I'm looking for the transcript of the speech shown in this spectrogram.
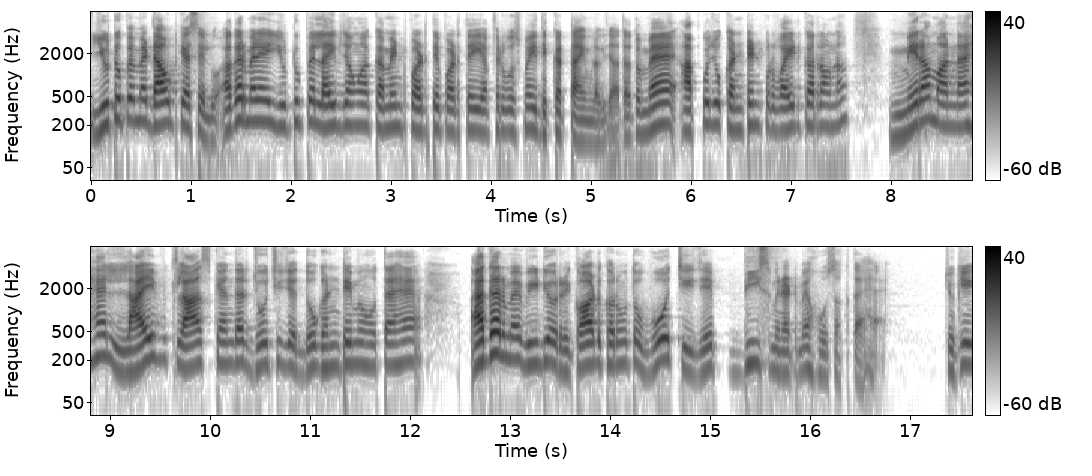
यूट्यूब पे मैं डाउट कैसे लूँ? अगर मैंने यूट्यूब पे लाइव जाऊँगा कमेंट पढ़ते पढ़ते या फिर उसमें ही दिक्कत टाइम लग जाता है तो मैं आपको जो कंटेंट प्रोवाइड कर रहा हूँ ना, मेरा मानना है लाइव क्लास के अंदर जो चीज़ें दो घंटे में होता है, अगर मैं वीडियो रिकॉर्ड करूँ तो वो चीज़ें बीस मिनट में हो सकता है। क्योंकि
